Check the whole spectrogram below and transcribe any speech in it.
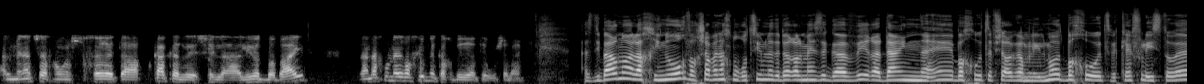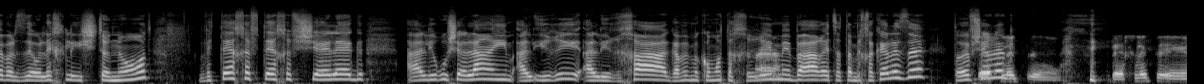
על מנת שאנחנו נשחרר את הפקק הזה של להיות בבית, ואנחנו נערכים לכך בעיריית ירושלים. אז דיברנו על החינוך, ועכשיו אנחנו רוצים לדבר על מזג האוויר, עדיין נאה בחוץ, אפשר גם ללמוד בחוץ, וכיף להסתובב, על זה הולך להשתנות. ותכף תכף שלג על ירושלים, על עירי, על עירך, גם במקומות אחרים אה. בארץ. אתה מחכה לזה? אתה אוהב שלג? בהחלט, אה, בהחלט אה,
